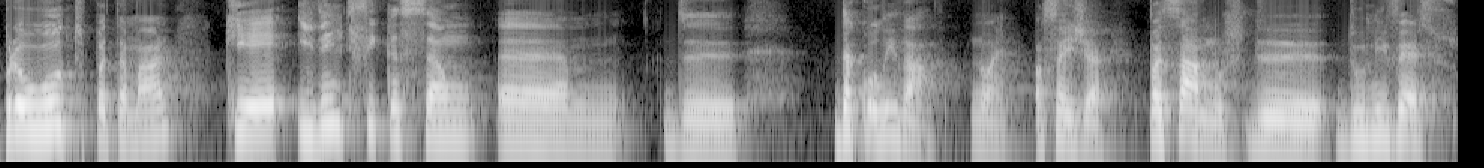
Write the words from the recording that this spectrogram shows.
para o outro patamar que é identificação um, de, da qualidade, não é? Ou seja, passamos de, do universo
